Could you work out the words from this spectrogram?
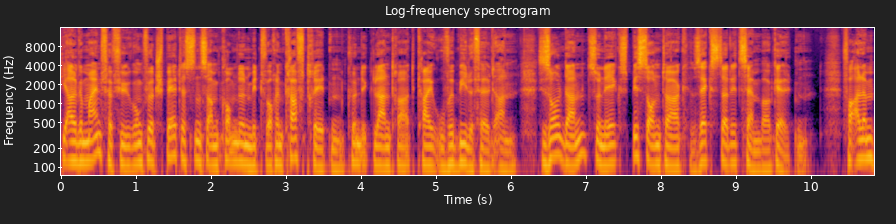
Die Allgemeinverfügung wird spätestens am kommenden Mittwoch in Kraft treten, kündigt Landrat Kai-Uwe Bielefeld an. Sie soll dann zunächst bis Sonntag, 6. Dezember gelten. Vor allem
